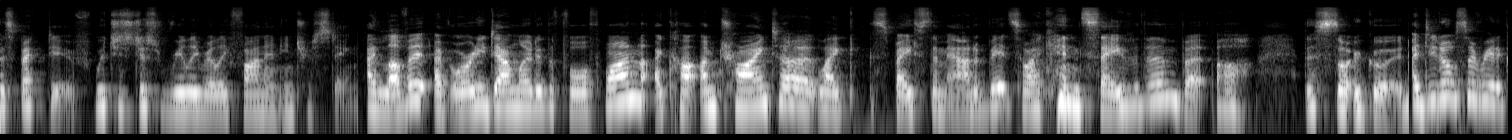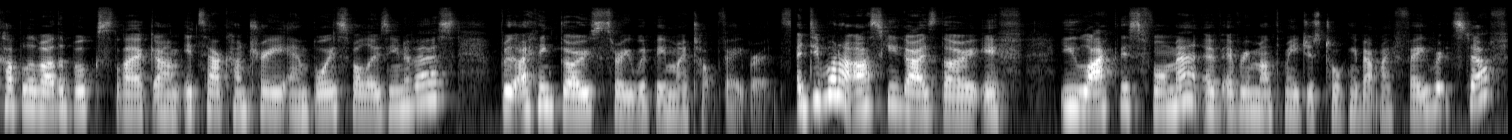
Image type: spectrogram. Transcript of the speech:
perspective, which is just really, really fun and interesting. I love it. I've already downloaded the fourth one. I can't, I'm trying to like space them out a bit so I can save them, but oh, they're so good. I did also read a couple of other books like um, It's Our Country and Boy Swallows Universe, but I think those three would be my top favorites. I did want to ask you guys though if you like this format of every month me just talking about my favorite stuff,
